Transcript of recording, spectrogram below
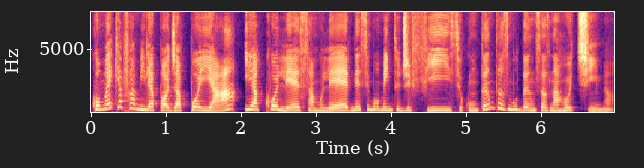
como é que a família pode apoiar e acolher essa mulher nesse momento difícil, com tantas mudanças na rotina?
